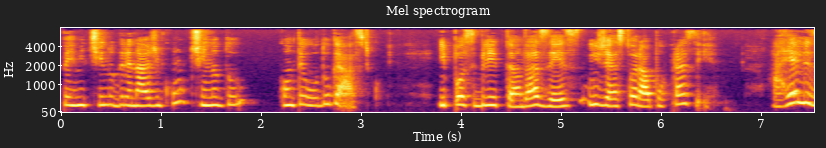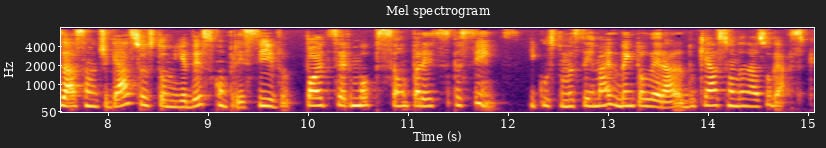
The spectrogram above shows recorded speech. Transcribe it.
permitindo drenagem contínua do conteúdo gástrico e possibilitando, às vezes, ingesta oral por prazer. A realização de gastrostomia descompressiva pode ser uma opção para esses pacientes e costuma ser mais bem tolerada do que a sonda nasogástrica.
